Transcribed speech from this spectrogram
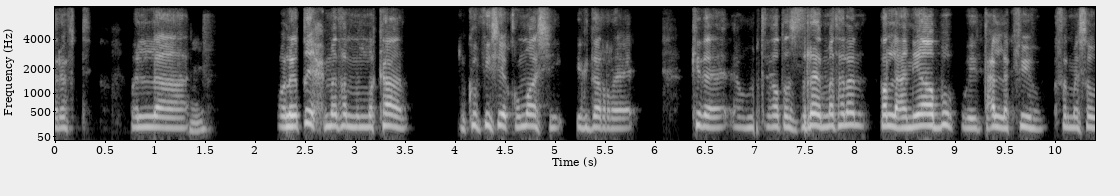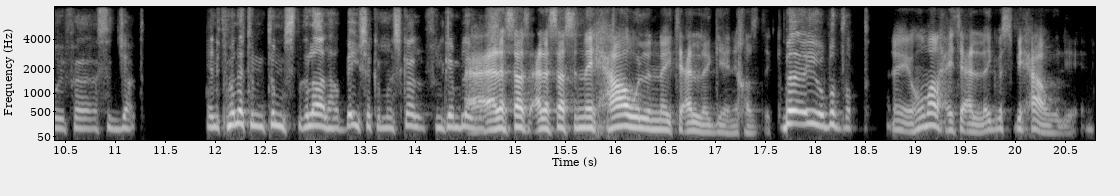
عرفت؟ ولا. ولا يطيح مثلا من مكان يكون في شيء قماشي يقدر كذا تضغط الزرين مثلا يطلع انيابه ويتعلق فيهم مثل ما يسوي في السجاد. يعني تمنيت إنه يتم استغلالها بأي شكل من الأشكال في ال gameplay على. أساس على أساس إنه يحاول إنه يتعلق يعني قصدك. إيوه بالضبط. اي هو ما راح يتعلق بس بيحاول يعني.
